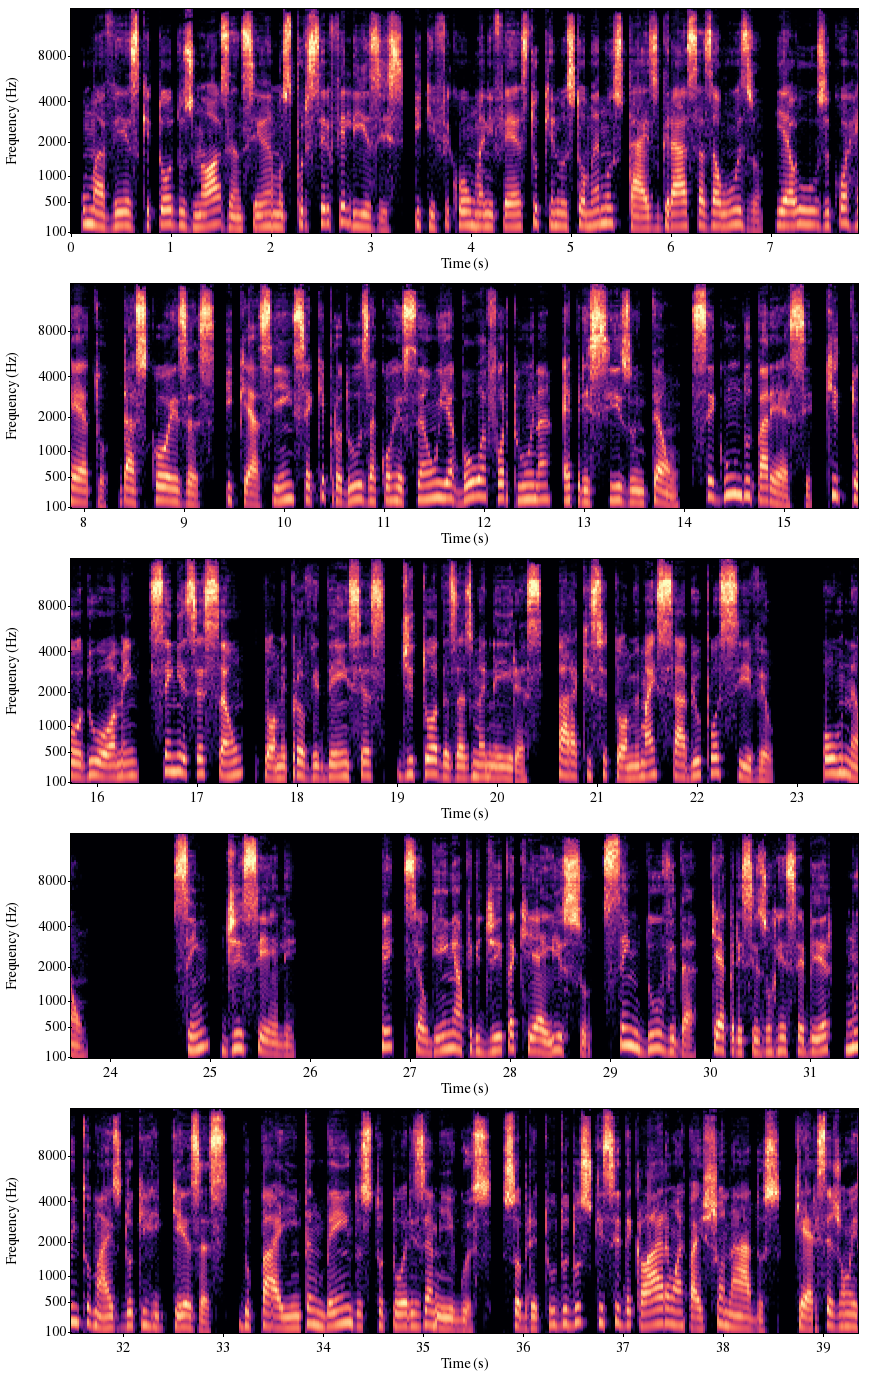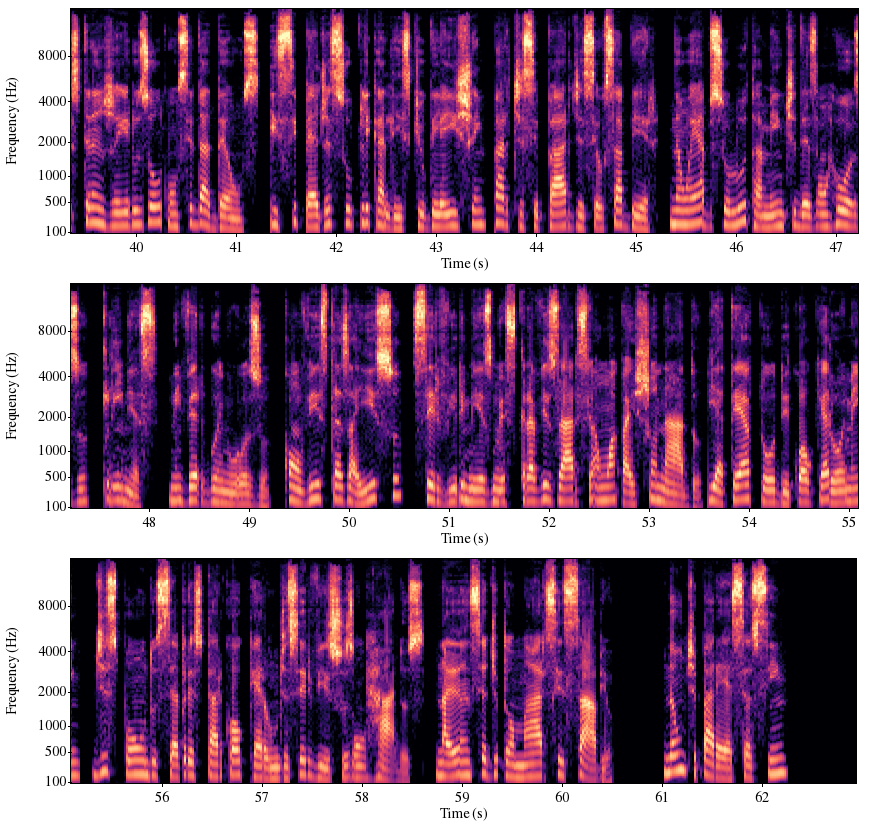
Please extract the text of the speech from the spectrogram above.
Uma vez que todos nós ansiamos por ser felizes, e que ficou manifesto que nos tomamos tais graças ao uso, e ao uso correto, das coisas, e que a ciência que produz a correção e a boa fortuna, é preciso então, segundo parece, que todo homem, sem exceção, tome providências, de todas as maneiras, para que se tome o mais sábio possível. Ou não? Sim, disse ele, se alguém acredita que é isso, sem dúvida, que é preciso receber, muito mais do que riquezas, do pai e também dos tutores amigos, sobretudo dos que se declaram apaixonados, quer sejam estrangeiros ou concidadãos, e se pede súplica-lhes que o deixem participar de seu saber, não é absolutamente desonroso, clínias, nem vergonhoso, com vistas a isso, servir e mesmo escravizar-se a um apaixonado e até a todo e qualquer homem, dispondo-se a prestar qualquer um de serviços honrados, na ânsia de tomar-se sábio. Não te parece assim?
